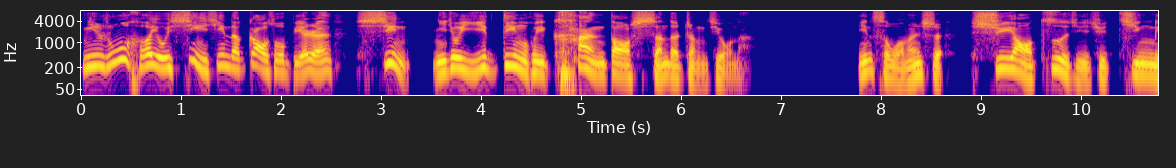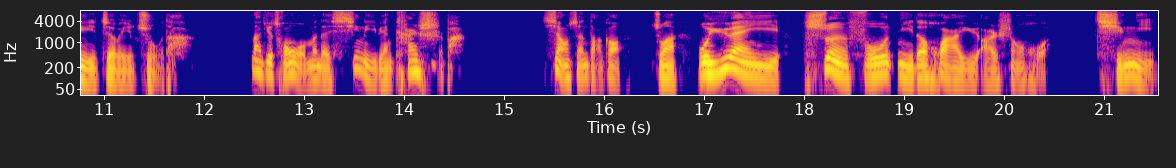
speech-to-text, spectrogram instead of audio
你如何有信心的告诉别人信你就一定会看到神的拯救呢？因此，我们是需要自己去经历这位主的，那就从我们的心里边开始吧，向神祷告，主啊，我愿意顺服你的话语而生活。请你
